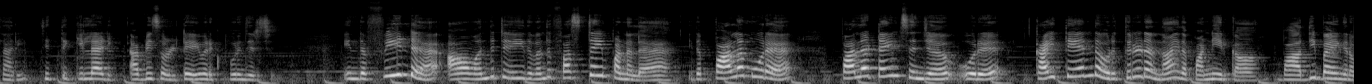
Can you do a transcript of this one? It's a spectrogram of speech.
சாரி சித்து கில்லாடி அப்படி சொல்லிட்டு இவருக்கு புரிஞ்சிருச்சு. இந்த ஃபீல்டை அவன் வந்துட்டு இது வந்து ஃபஸ்ட் டைம் பண்ணலை. இதை பல முறை பல டைம் செஞ்ச ஒரு கை தேர்ந்த ஒரு திருடன் தான் இதை பண்ணியிருக்கான். அதிபயங்கர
